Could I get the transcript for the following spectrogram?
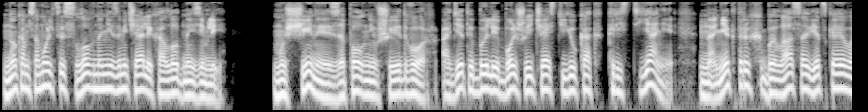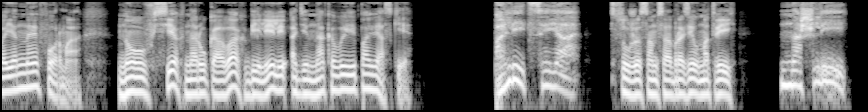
но комсомольцы словно не замечали холодной земли. Мужчины, заполнившие двор, одеты были большей частью как крестьяне, на некоторых была советская военная форма, но у всех на рукавах белели одинаковые повязки. «Полиция!» — с ужасом сообразил Матвей. «Нашли!»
